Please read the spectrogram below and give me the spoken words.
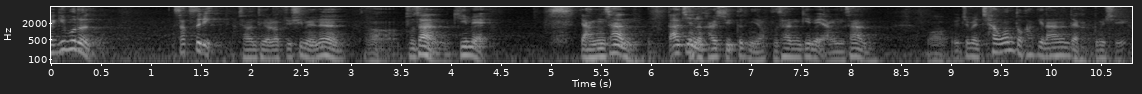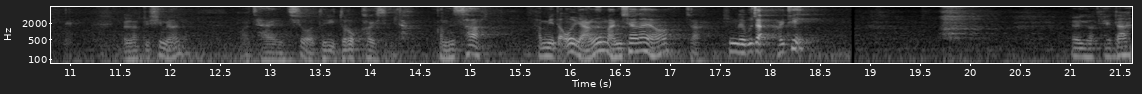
회기물은 싹쓸이 저한테 연락 주시면은 어, 부산, 김해, 양산 까지는 갈 수 있거든요. 부산, 김해, 양산. 뭐 요즘엔 창원도 가긴 하는데 가끔씩 네, 연락 주시면 어, 잘 치워드리도록 하겠습니다. 감사합니다. 오늘 양은 많지 않아요. 자, 힘내보자. 화이팅! 여기가 계단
